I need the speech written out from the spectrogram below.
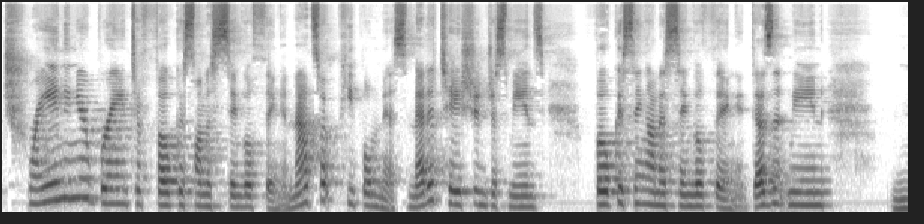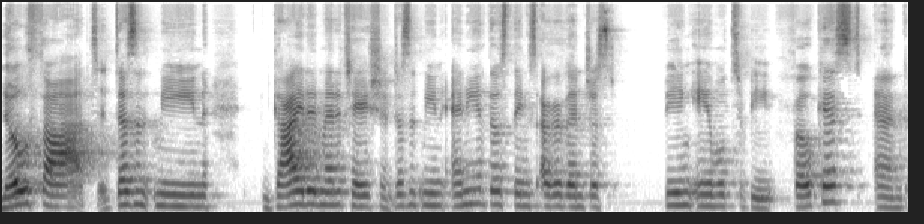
training your brain to focus on a single thing. And that's what people miss. Meditation just means focusing on a single thing. It doesn't mean no thoughts, it doesn't mean guided meditation, it doesn't mean any of those things other than just being able to be focused and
